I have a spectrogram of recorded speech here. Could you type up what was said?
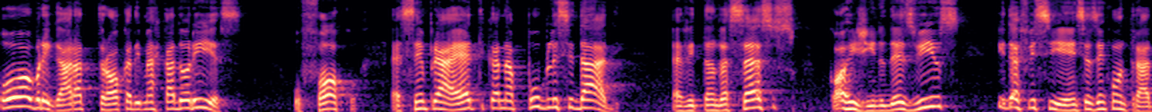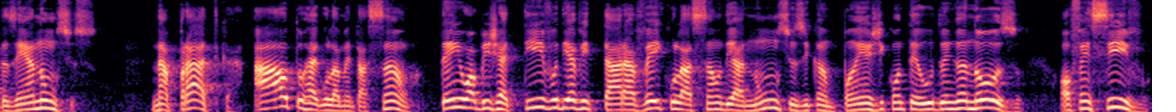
ou obrigar a troca de mercadorias. O foco é sempre a ética na publicidade, evitando excessos, corrigindo desvios e deficiências encontradas em anúncios. Na prática, a autorregulamentação tem o objetivo de evitar a veiculação de anúncios e campanhas de conteúdo enganoso, ofensivo,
